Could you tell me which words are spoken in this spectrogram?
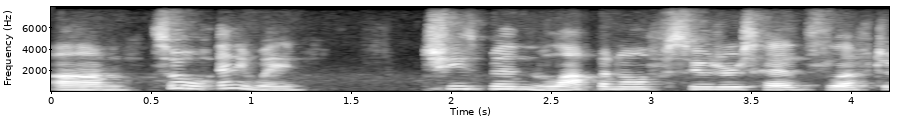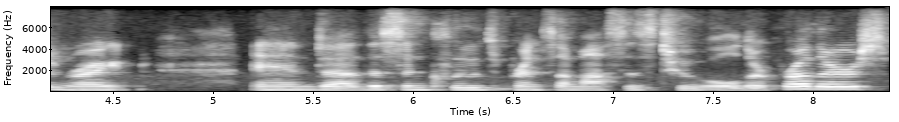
Um, so anyway, she's been lopping off suitors' heads left and right, and uh, this includes Prince Amas's two older brothers.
